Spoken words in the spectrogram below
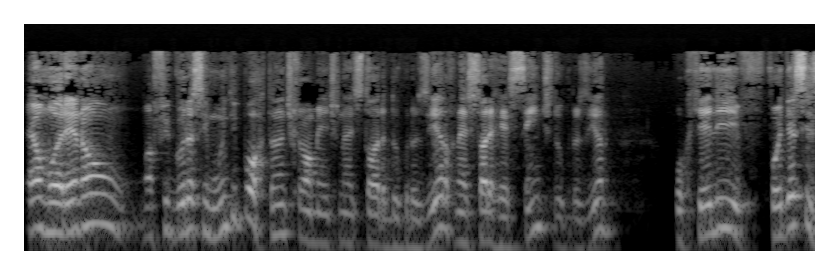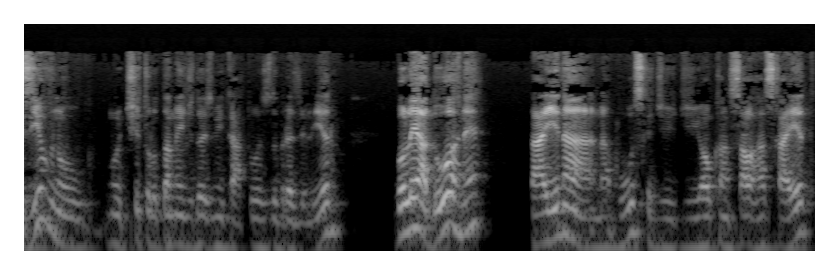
É, o Moreno é uma figura assim, muito importante realmente na história do Cruzeiro, na história recente do Cruzeiro, porque ele foi decisivo no, no título também de 2014 do Brasileiro. Goleador, né? Tá aí na, na busca de, de alcançar o Rascaeta.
